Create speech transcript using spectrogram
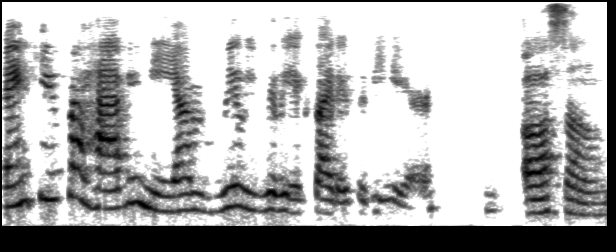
Thank you for having me. I'm really, really excited to be here. Awesome.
